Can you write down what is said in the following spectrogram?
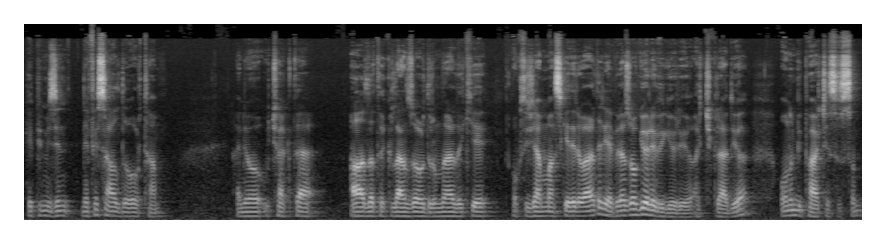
hepimizin nefes aldığı ortam. Hani o uçakta ağza takılan zor durumlardaki oksijen maskeleri vardır ya biraz o görevi görüyor açık radyo. Onun bir parçasısın.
